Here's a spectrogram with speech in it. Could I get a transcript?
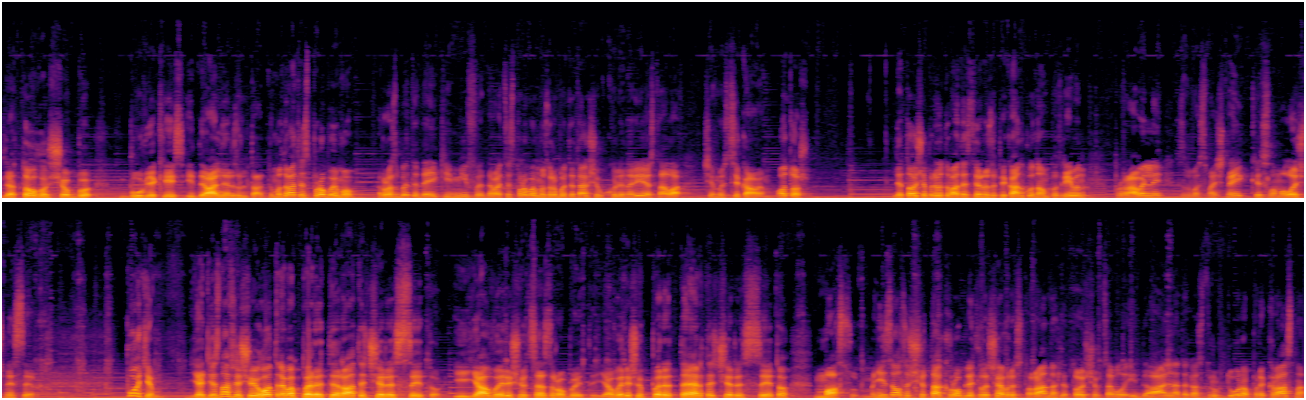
для того, щоб був якийсь ідеальний результат. Тому давайте спробуємо розбити деякі міфи. Давайте спробуємо зробити так, щоб кулінарія стала чимось цікавим. Отож. Для того, щоб приготувати сирну запіканку, нам потрібен правильний смачний кисломолочний сир. Потім я дізнався, що його треба перетирати через сито, і я вирішив це зробити. Я вирішив перетерти через сито масу. Мені здалося, що так роблять лише в ресторанах, для того, щоб це була ідеальна така структура, прекрасна.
